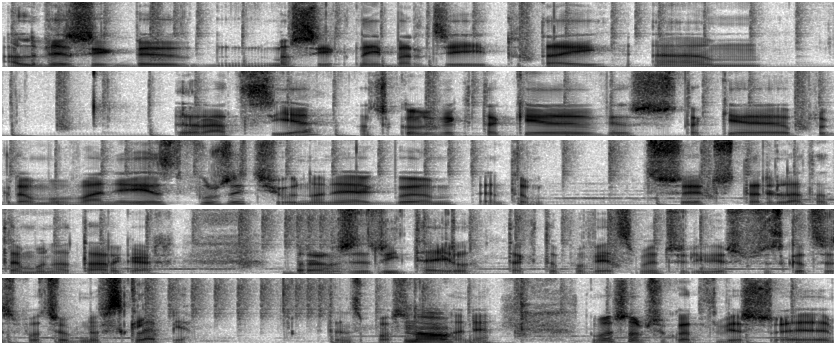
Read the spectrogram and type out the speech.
Ale wiesz, jakby masz jak najbardziej tutaj em, rację, aczkolwiek takie, wiesz, takie programowanie jest w użyciu. No nie, jak byłem, pamiętam, 3-4 lata temu na targach branży retail, tak to powiedzmy, czyli wiesz, wszystko, co jest potrzebne w sklepie w ten sposób, No. no, nie? No masz na przykład, wiesz, y,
